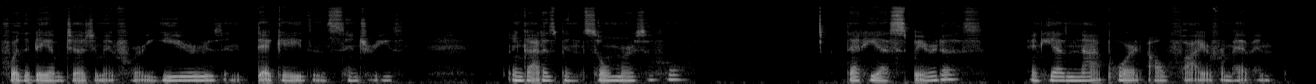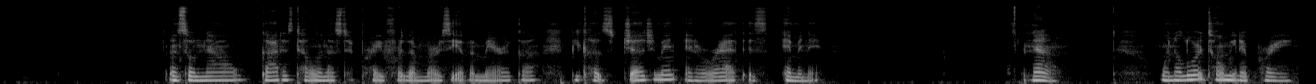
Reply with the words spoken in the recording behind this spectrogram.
for the day of judgment for years and decades and centuries. And God has been so merciful that He has spared us and He has not poured out fire from heaven. And so now God is telling us to pray for the mercy of America because judgment and wrath is imminent. Now, when the Lord told me to pray,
